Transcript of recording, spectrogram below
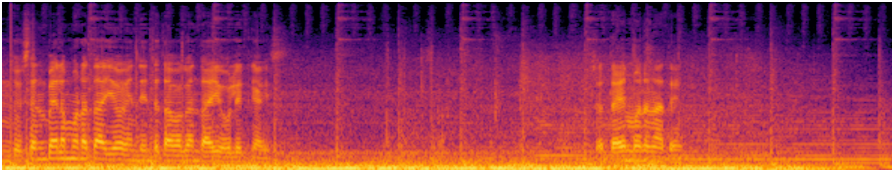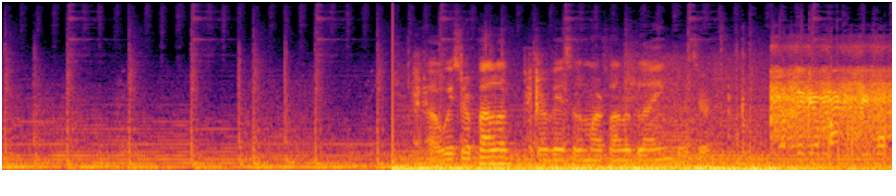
And so, standby lang muna tayo and then tatawagan tayo ulit guys. So, santayin muna natin. Uh, Wizard Pilot, motor vessel Mark Farmer flying. Good sir. Captain, your maximum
